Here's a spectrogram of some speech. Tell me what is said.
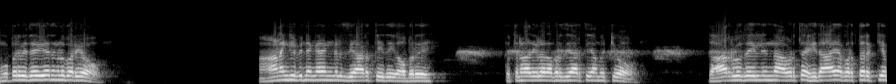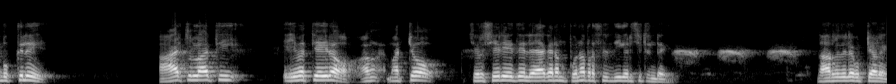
മൂപ്പർ വിധേയ നിങ്ങൾ പറയോ? ആണെങ്കിൽ പിന്നെ എങ്ങനെ നിങ്ങൾ സിയാർത്ത് ചെയ്ത് ഖബർ പുത്തനവാദികളെ ഖബർ സിയാർത്ത് ചെയ്യാൻ പറ്റുമോ ദാറുലുദയിൽ നിന്ന് അവിടുത്തെ ഹിതായ പുറത്തിറക്കിയ ബുക്കിൽ ആയിരത്തി തൊള്ളായിരത്തി എഴുപത്തി ഏഴിലോ മറ്റോ ചെറുശ്ശേരി എഴുതിയ ലേഖനം പുനഃപ്രസിദ്ധീകരിച്ചിട്ടുണ്ട്. ദാറുലുദിലെ കുട്ടികളെ.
